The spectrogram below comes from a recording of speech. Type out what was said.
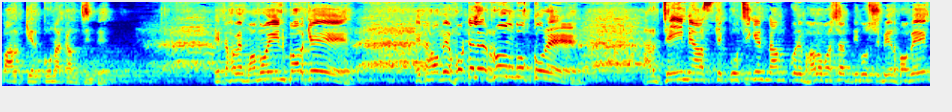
পার্কের কোনাকাঞ্চিতে। এটা হবে মমইন পার্কে এটা হবে হোটেলের রুম বুক করে। আর যেই মেয়ে আজকে কোচিং এর নাম করে ভালোবাসার দিবস বের হবে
